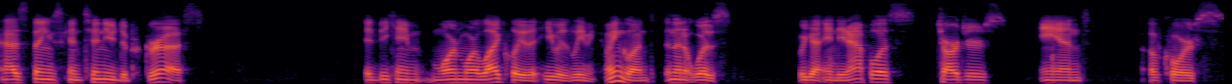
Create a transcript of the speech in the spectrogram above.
as things continued to progress, it became more and more likely that he was leaving New England. And then it was, we got Indianapolis, Chargers, and of course,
